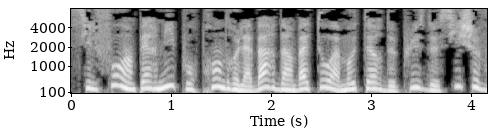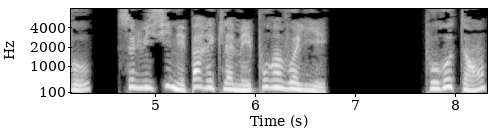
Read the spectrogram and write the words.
S'il faut un permis pour prendre la barre d'un bateau à moteur de plus de 6 chevaux, celui-ci n'est pas réclamé pour un voilier. Pour autant,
